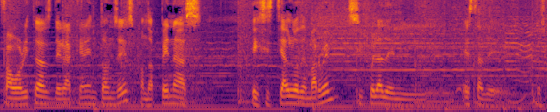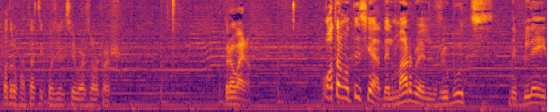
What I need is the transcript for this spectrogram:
favoritas de aquel entonces, cuando apenas existía algo de Marvel, sí fue la del esta de los Cuatro Fantásticos y el Silver Surfer. Pero bueno, otra noticia del Marvel Reboot de Blade.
